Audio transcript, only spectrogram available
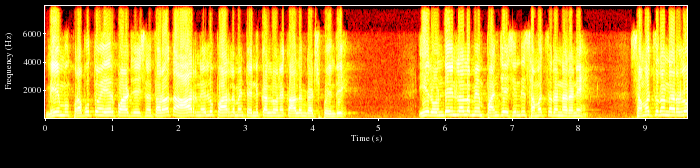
మేము ప్రభుత్వం ఏర్పాటు చేసిన తర్వాత ఆరు నెలలు పార్లమెంట్ ఎన్నికల్లోనే కాలం గడిచిపోయింది. ఈ రెండేళ్ళలో మేము పనిచేసింది సంవత్సరంన్నరనే. సంవత్సరంన్నరలో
